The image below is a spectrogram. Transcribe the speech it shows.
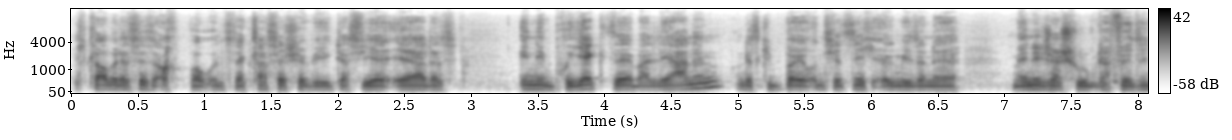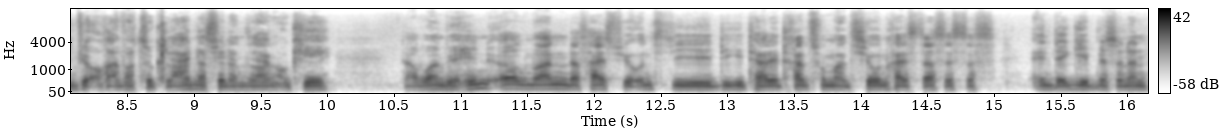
ich glaube, das ist auch bei uns der klassische Weg, dass wir eher das in dem Projekt selber lernen. Und es gibt bei uns jetzt nicht irgendwie so eine Managerschulung. Dafür sind wir auch einfach zu klein, dass wir dann sagen, okay, da wollen wir hin irgendwann. Das heißt für uns die digitale Transformation heißt, das ist das Endergebnis, sondern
